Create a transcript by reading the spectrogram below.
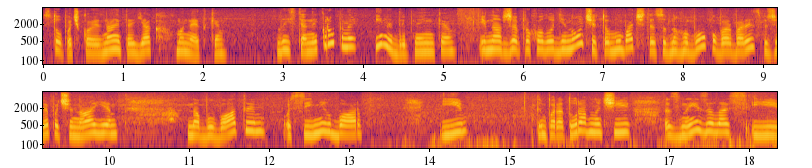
стопочкою, знаєте, як монетки. Листя не крупне і не дрібненьке. І в нас вже прохолодні ночі, тому бачите, з одного боку барбарис вже починає набувати осінніх барв. І температура вночі знизилась, і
